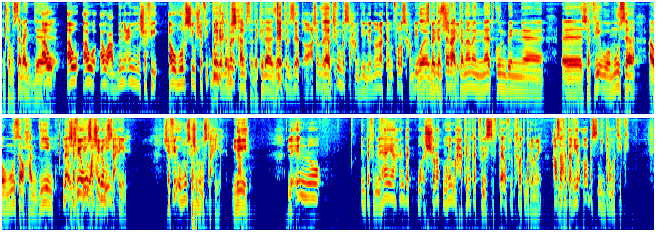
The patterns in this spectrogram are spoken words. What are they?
أنت مستبعد أو أو أو أو عبد المنعم وشفيق أو مرسي وشفيق. كل ده دي كده مش احتمالات خمسة ده كده زاد. كتر زاد. آه عشان. دخلت فيهم بس حمدين لأن أنا كان فرص حمدين بالنسبة لي مش عالية. تماما إنها تكون بين آه، آه، شفيق وموسى أو موسى وحمدين لا شفيق وموسى شبه. مستحيل. شفيق وموسى شبه مستحيل. ليه؟ لأنه انت في النهاية عندك مؤشرات مهمة حكمتك في الاستفتاء وفي الانتخابات البرلمانية. حصل نعم. فيها تغيير آه بس مش دراماتيكي.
